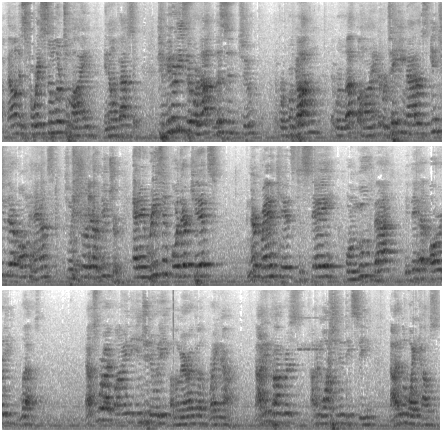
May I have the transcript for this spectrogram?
I found a story similar to mine in El Paso. Communities that were not listened to, that were forgotten, that were left behind, that were taking matters into their own hands to ensure their future. And a reason for their kids and their grandkids to stay or move back if they had already left. That's where I find the ingenuity of America right now. Not in Congress, not in Washington, D.C., not in the White House,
